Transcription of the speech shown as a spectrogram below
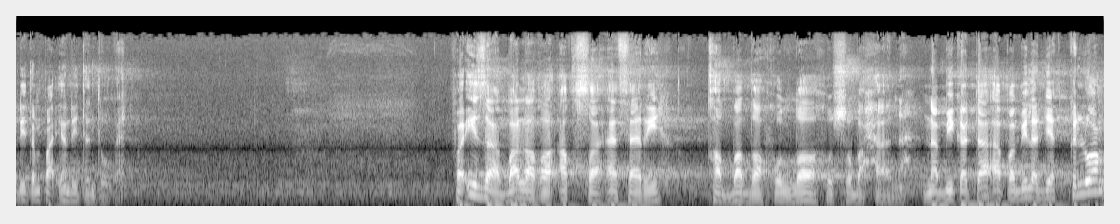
di tempat yang ditentukan fa iza balagha aqsa athari qabadahu Allah subhanahu Nabi kata apabila dia keluar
